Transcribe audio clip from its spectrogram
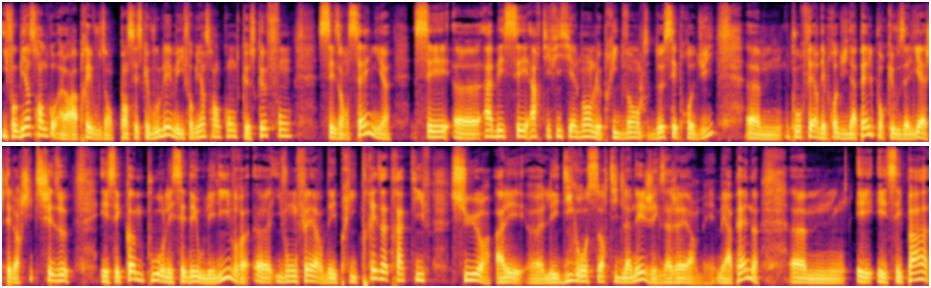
Il faut bien se rendre compte, alors après, vous en pensez ce que vous voulez, mais il faut bien se rendre compte que ce que font ces enseignes, c'est euh, abaisser artificiellement le prix de vente de ces produits euh, pour faire des produits d'appel pour que vous alliez acheter leurs chips chez eux. Et c'est comme pour les CD ou les livres, euh, ils vont faire des prix très attractifs sur, allez, les dix grosses sorties de l'année, j'exagère, mais, mais à peine. et, et c'est pas,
